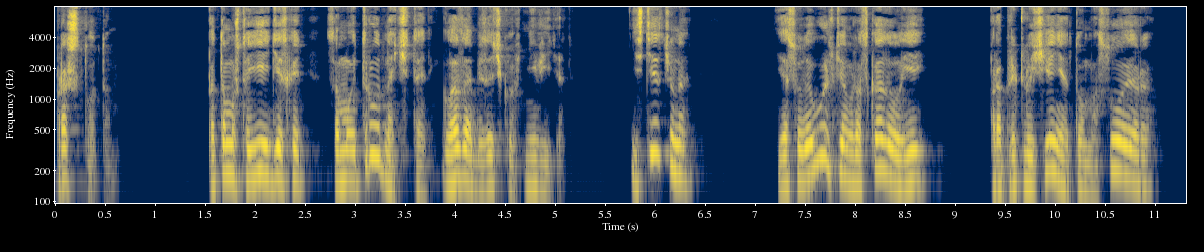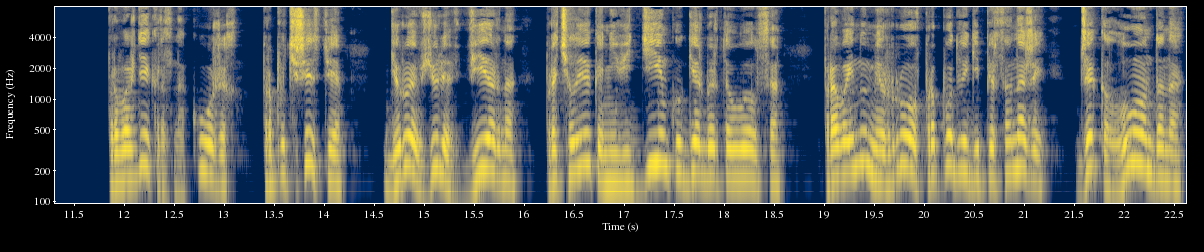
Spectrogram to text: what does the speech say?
про что там. Потому что ей, дескать, самой трудно читать, глаза без очков не видят. Естественно, Я с удовольствием рассказывал ей про приключения Тома Сойера, про вождей краснокожих, про путешествия героев Жюля Верна, про человека-невидимку Герберта Уэллса, про войну миров, про подвиги персонажей Джека Лондона.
